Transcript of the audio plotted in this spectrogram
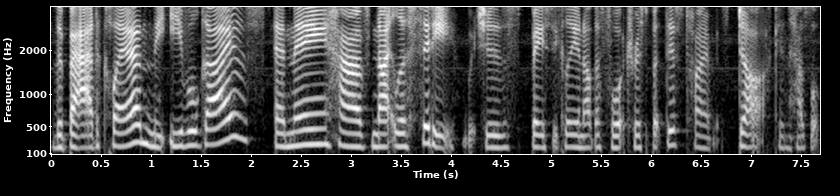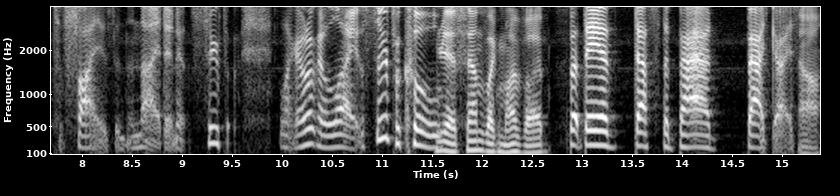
the bad clan, the evil guys, and they have Nightless City, which is basically another fortress, but this time it's dark and has lots of fires in the night, and it's super, like I'm not gonna lie, it's super cool. Yeah, it sounds like my vibe. But they're that's the bad bad guys. Ah,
